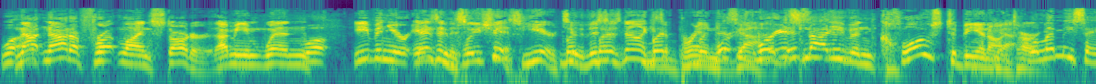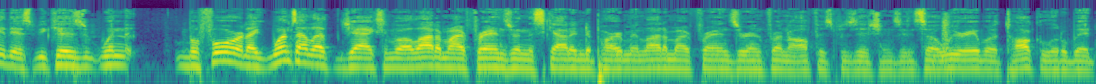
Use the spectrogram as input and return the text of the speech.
Well, not not a frontline starter. I mean, when well, even your incompletions year too. But, this but, is not like but, he's a brand new guy. Where it's not even close to being on yeah. target. Well, let me say this because when before, like once I left Jacksonville, a lot of my friends are in the scouting department. A lot of my friends are in front office positions, and so we were able to talk a little bit.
